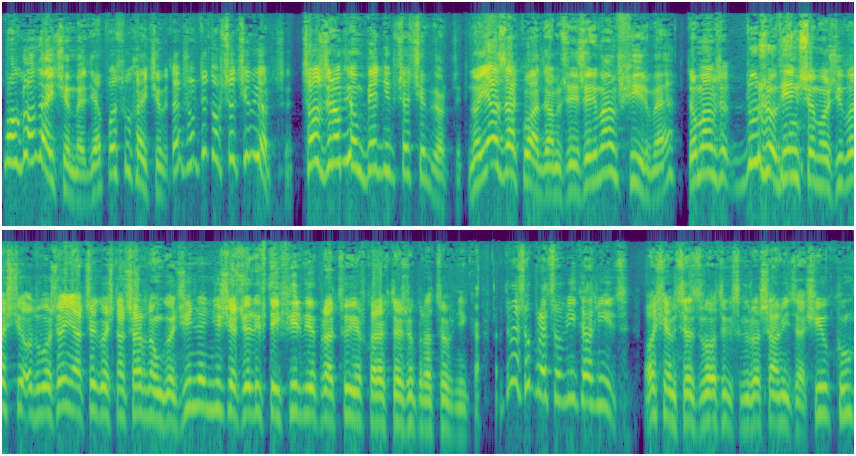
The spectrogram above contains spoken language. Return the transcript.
Pooglądajcie media, posłuchajcie. Tam są tylko przedsiębiorcy. Co zrobią biedni przedsiębiorcy? No ja zakładam, że jeżeli mam firmę, to mam dużo większe możliwości odłożenia czegoś na czarną godzinę, niż jeżeli w tej firmie pracuję w charakterze pracownika. Natomiast o pracownikach nic. 800 zł z groszami zasiłku,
